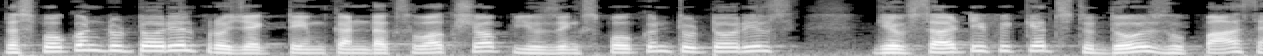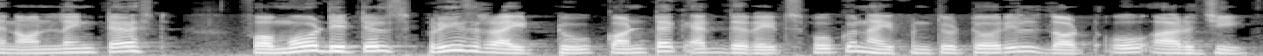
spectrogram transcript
The Spoken Tutorial project team conducts workshop using Spoken Tutorials, gives certificates to those who pass an online test. For more details, please write to contact at the rate spoken-tutorial.org.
